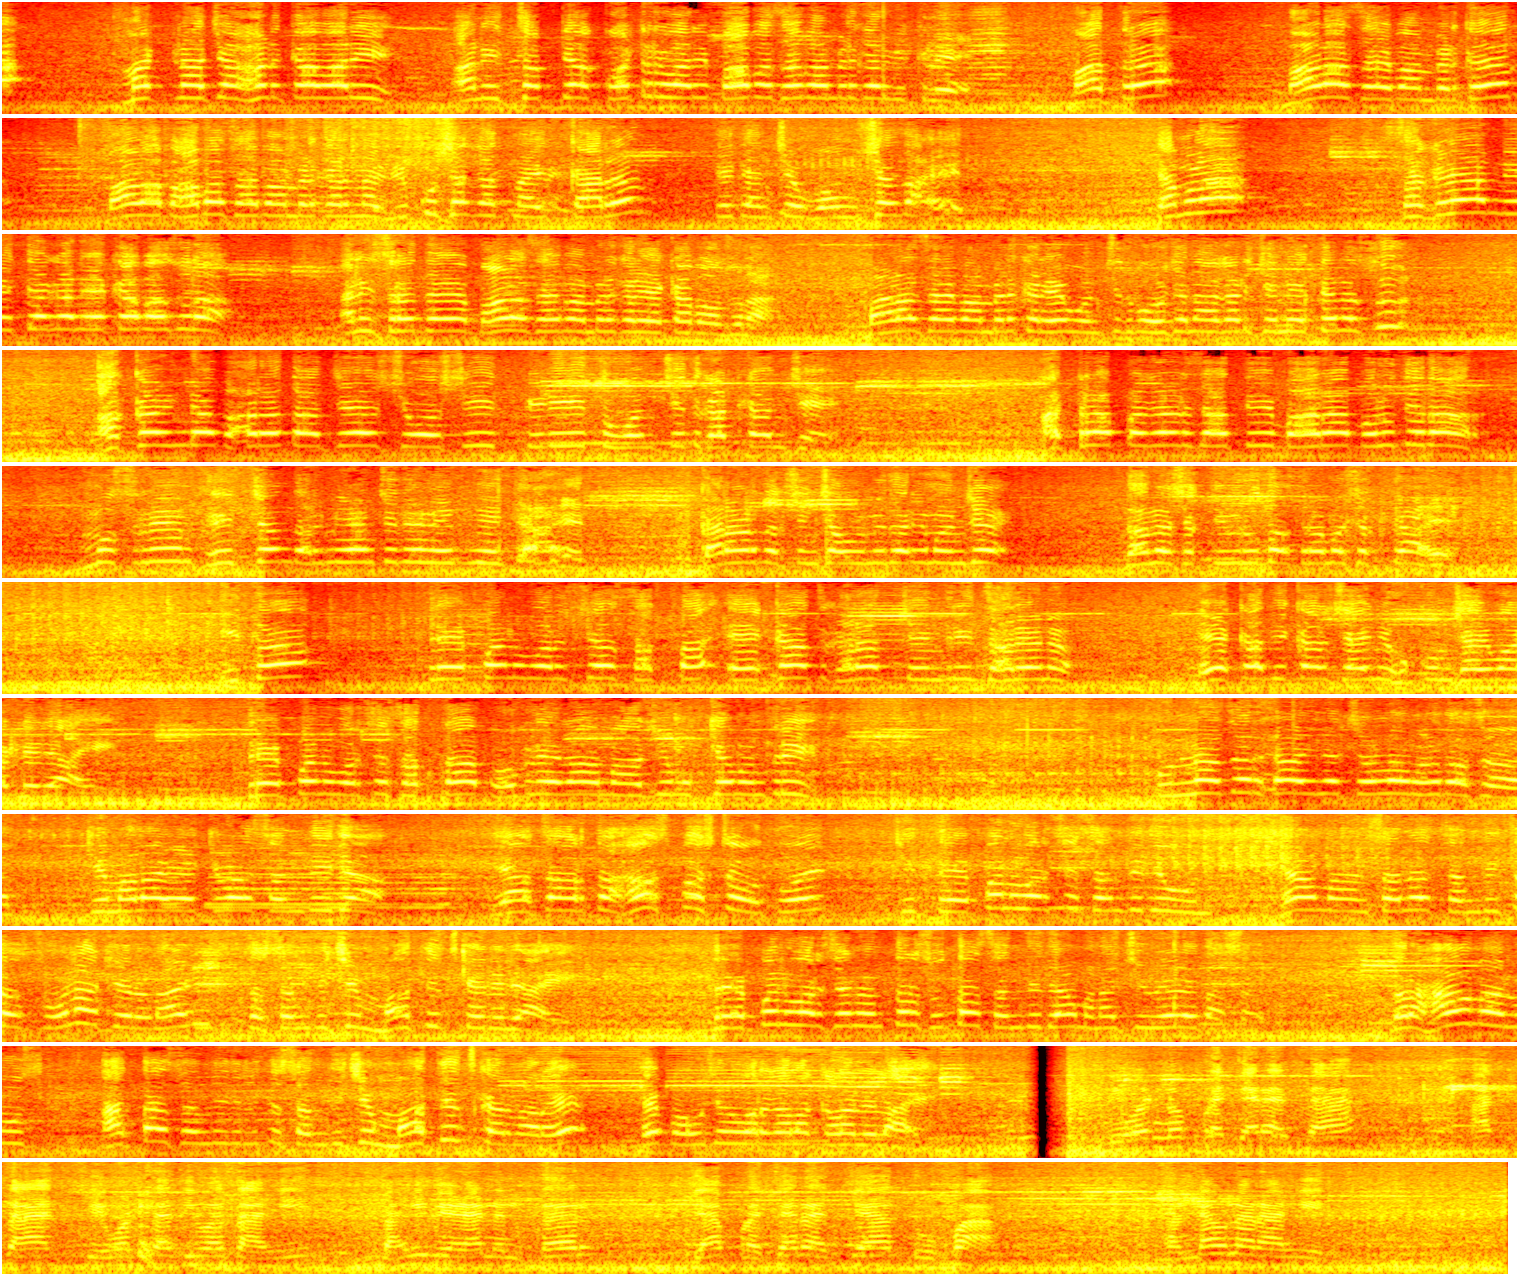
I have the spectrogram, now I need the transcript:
मटणाच्या हडकावारी. आणि चपट्या क्वार्टरवारी बाबासाहेब आंबेडकर विकले. मात्र बाळासाहेब आंबेडकर बाळा बाबासाहेब आंबेडकरांना विकू शकत नाहीत कारण ते त्यांचे वंशज आहेत. त्यामुळं सगळ्या नेतेगण एका बाजूला आणि श्रद्धेय बाळासाहेब आंबेडकर एका बाजूला. बाळासाहेब आंबेडकर हे वंचित बहुजन आघाडीचे नेते नसून अखंड भारताचे शोषित पीडित वंचित घटकांचे अठरा पगड जाती बारा बलुतेदार मुस्लिम ख्रिश्चन धर्मियांचे ते नेते आहेत कराड दक्षिणच्या उमेदवारी म्हणजे धनशक्ती विरुद्ध श्रमशक्ती आहे. इथं त्रेपन्न वर्ष सत्ता एकाच घरात केंद्रित झाल्यानं एकाधिकारशाहीने हुकुमशाही वाढलेली आहे. त्रेपन्न वर्ष सत्ता भोगलेला माजी मुख्यमंत्री पुन्हा जर ह्या इलेक्शनला म्हणत असत की मला एक वेळ संधी द्या याचा अर्थ हा स्पष्ट होतोय की त्रेपन्न वर्ष संधी देऊन ह्या माणसानं संधीचं सोनं केलं नाही तर संधीची मातीच केलेली आहे. त्रेपन्न वर्षानंतर सुद्धा संधी द्या म्हणायची वेळ येत असत तर हा माणूस आता संधी दिली तर संधीची मातीच करणार आहे हे बहुजन वर्गाला कळालेलं आहे. निवडणूक प्रचाराचा आजचा शेवटचा दिवस आहे. काही वेळानंतर या प्रचाराच्या तोफा थंडावणार आहेत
